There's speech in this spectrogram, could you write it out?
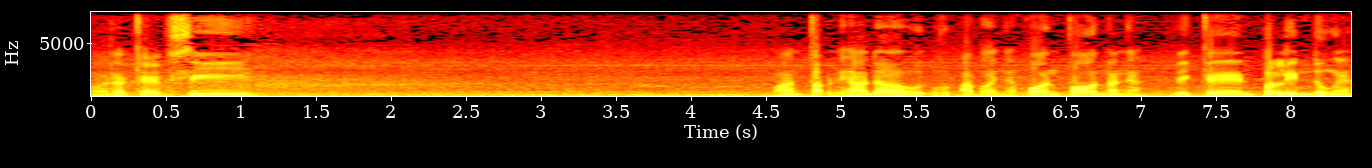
oh, ada KFC Mantap nih ada apanya pohon-pohonannya bikin pelindung ya.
